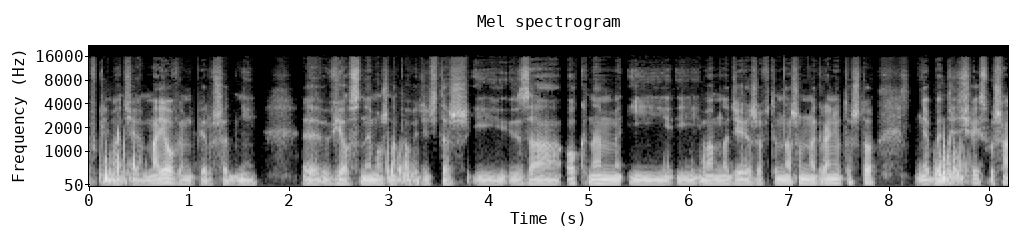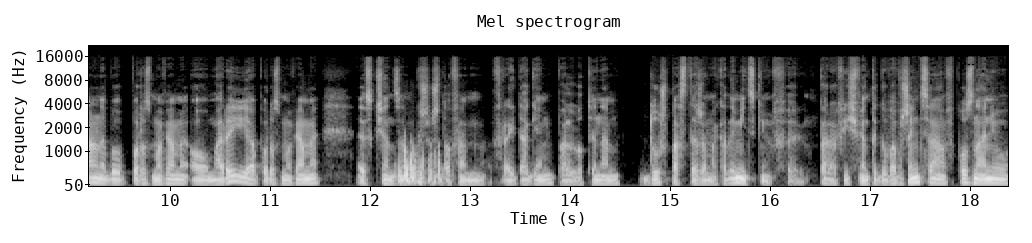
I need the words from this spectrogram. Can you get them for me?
w, klimacie majowym, pierwsze dni e, wiosny, można powiedzieć też i za oknem i, i, mam nadzieję, że w tym naszym nagraniu też to będzie dzisiaj słyszalne, bo porozmawiamy o Maryi, a porozmawiamy z księdzem Krzysztofem Frejdagiem, pallotynem, duszpasterzem akademickim w parafii świętego Wawrzyńca w Poznaniu,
